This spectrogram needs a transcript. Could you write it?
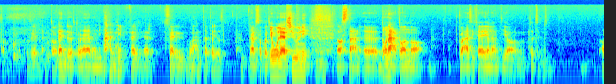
tudom. Hát azért nem tudom, a rendőrtől elvenni bármilyen fegyverszerű van, tehát hogy az nem szokott jól elsülni. Mm. Aztán Donát Anna kvázi feljelenti a, tehát a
